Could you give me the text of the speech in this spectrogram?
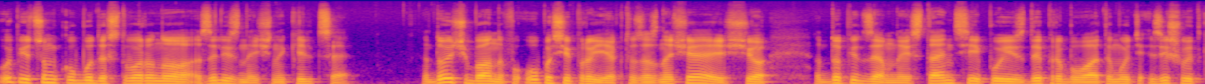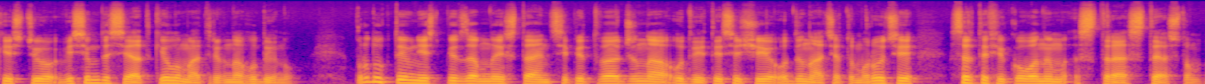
У підсумку буде створено залізничне кільце. Bahn в описі проєкту зазначає, що до підземної станції поїзди прибуватимуть зі швидкістю 80 км на годину. Продуктивність підземної станції підтверджена у 2011 році сертифікованим стрес-тестом.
